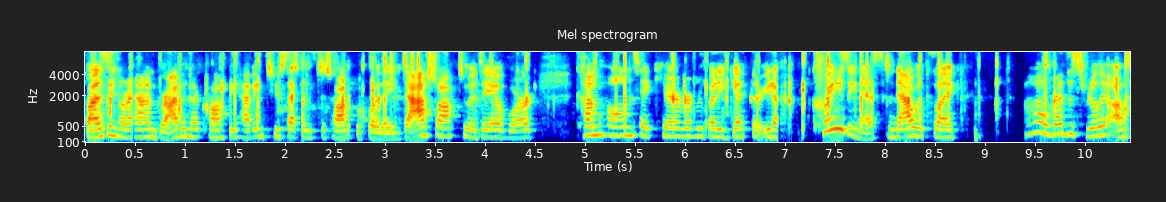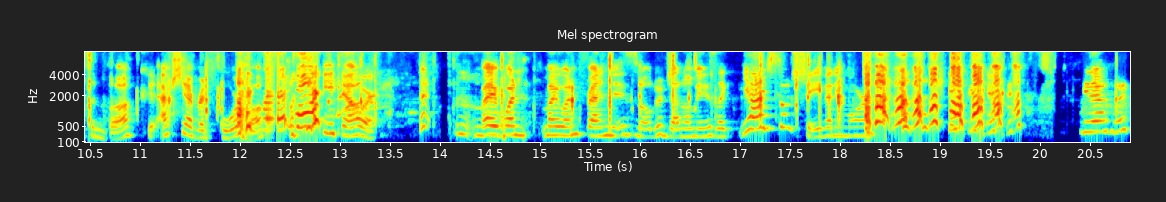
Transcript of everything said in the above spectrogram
buzzing around, grabbing their coffee, having two seconds to talk before they dash off to a day of work, come home, take care of everybody, get their, you know, craziness to now it's like, oh, I read this really awesome book. Actually, I've read four books, you know, or my one my one friend is an older gentleman. He's like, yeah, I just don't shave anymore. you know, like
